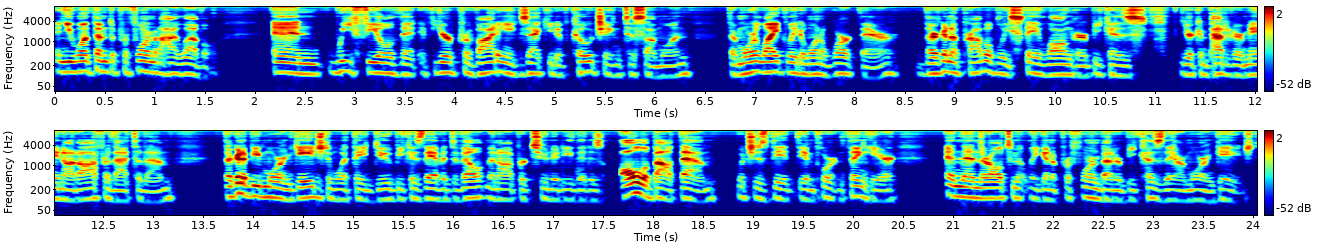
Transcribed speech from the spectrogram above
and you want them to perform at a high level. And we feel that if you're providing executive coaching to someone, they're more likely to want to work there. They're going to probably stay longer because your competitor may not offer that to them they're going to be more engaged in what they do because they have a development opportunity that is all about them, which is the the important thing here. And then they're ultimately going to perform better because they are more engaged.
